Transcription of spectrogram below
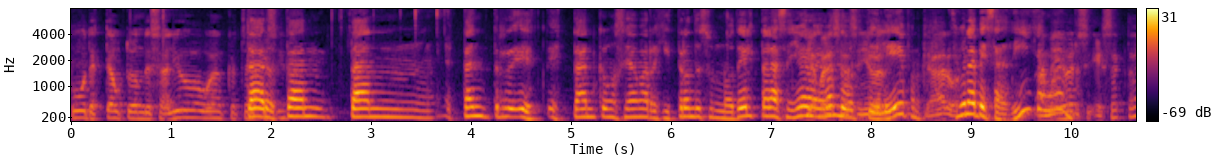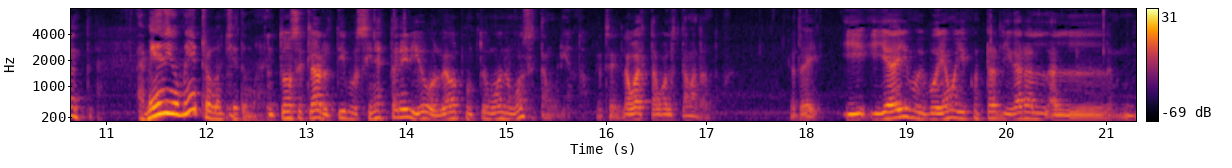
Puta, este auto donde salió, weón, ¿cachai? Claro, están, están, están, están, ¿cómo se llama? Registrándose en un hotel, está la señora llamando la por señora, teléfono. claro. Es una pesadilla, A weón. exactamente. A medio metro, conchetumadre. Entonces, claro, el tipo, sin estar herido, volvemos al punto de bueno, weón se está muriendo. ¿cachai? La vuelta lo está matando. ¿cachai? Y, y ahí podríamos encontrar, llegar al, al-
